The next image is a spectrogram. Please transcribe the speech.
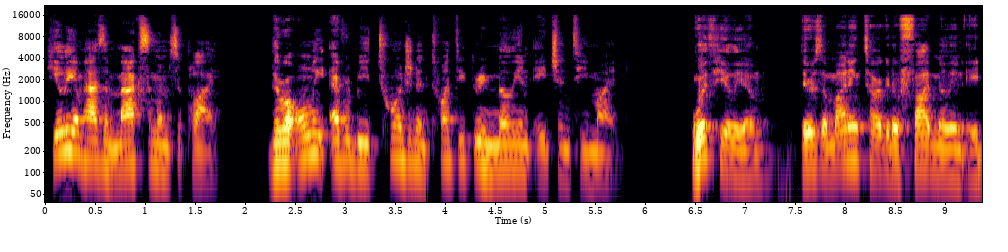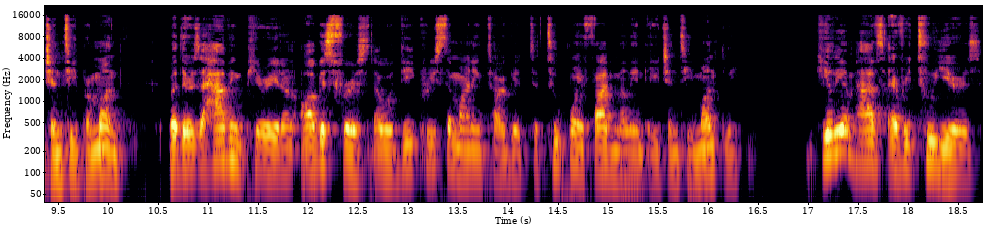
Helium has a maximum supply, there will only ever be 223 million HNT mined. With Helium, there is a mining target of 5 million HNT per month, but there is a halving period on August 1st that will decrease the mining target to 2.5 million HNT monthly. Helium halves every two years,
